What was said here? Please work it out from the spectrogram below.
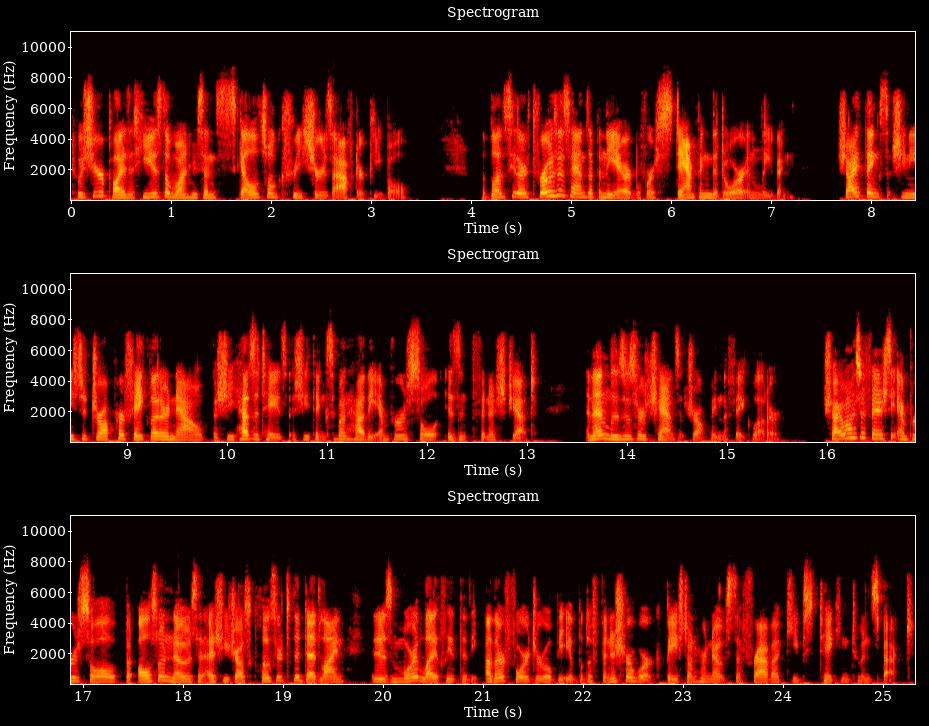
to which she replies that he is the one who sends skeletal creatures after people. The blood sealer throws his hands up in the air before stamping the door and leaving. Shai thinks that she needs to drop her fake letter now, but she hesitates as she thinks about how the Emperor's soul isn't finished yet, and then loses her chance at dropping the fake letter. Shai wants to finish the Emperor's soul, but also knows that as she draws closer to the deadline, it is more likely that the other forger will be able to finish her work based on her notes that Frava keeps taking to inspect.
